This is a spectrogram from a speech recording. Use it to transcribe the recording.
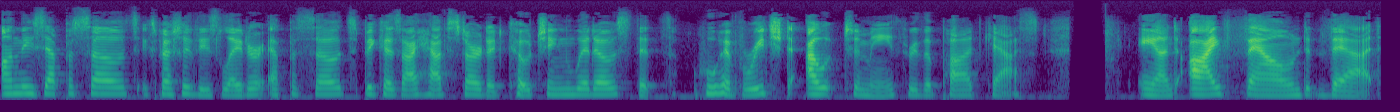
On these episodes, especially these later episodes, because I have started coaching widows that who have reached out to me through the podcast. And I found that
